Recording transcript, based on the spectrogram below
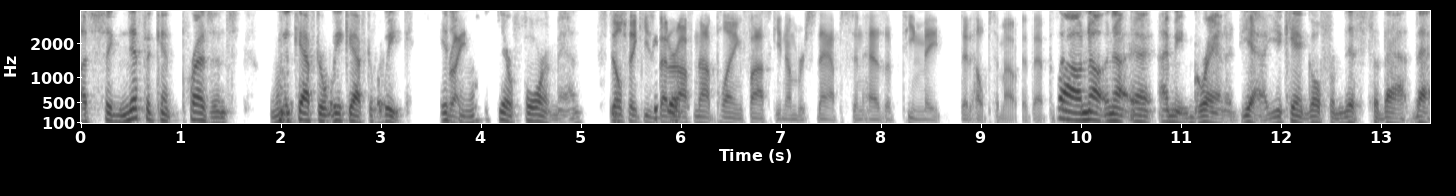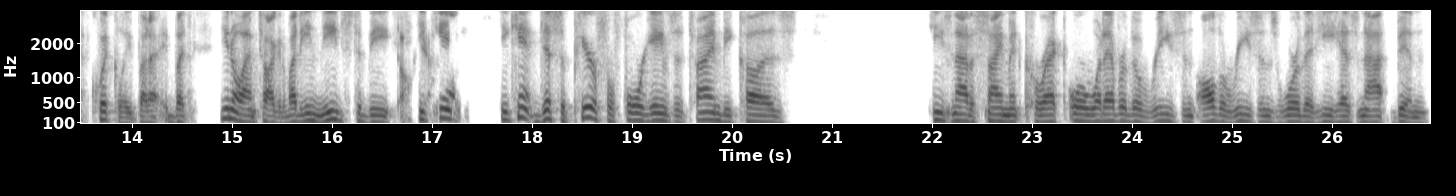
a significant presence week after week after week. It's Right. right there for him, man. Still It's think he's better off not playing Foskey number snaps and has a teammate that helps him out at that position. Well, no, no. uh, I mean, granted, yeah, you can't go from this to that that quickly, but I, but you know, I'm talking about. He needs to be. Oh, he yeah. can't. He can't disappear for four games at a time because he's not assignment correct or whatever the reason. All the reasons were that he has not been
